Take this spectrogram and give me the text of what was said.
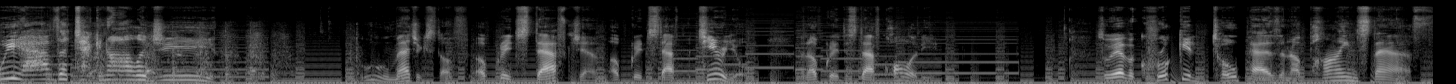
We have the technology! Ooh, magic stuff. Upgrade staff gem, upgrade staff material, and upgrade the staff quality. So we have a crooked topaz and a pine staff.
